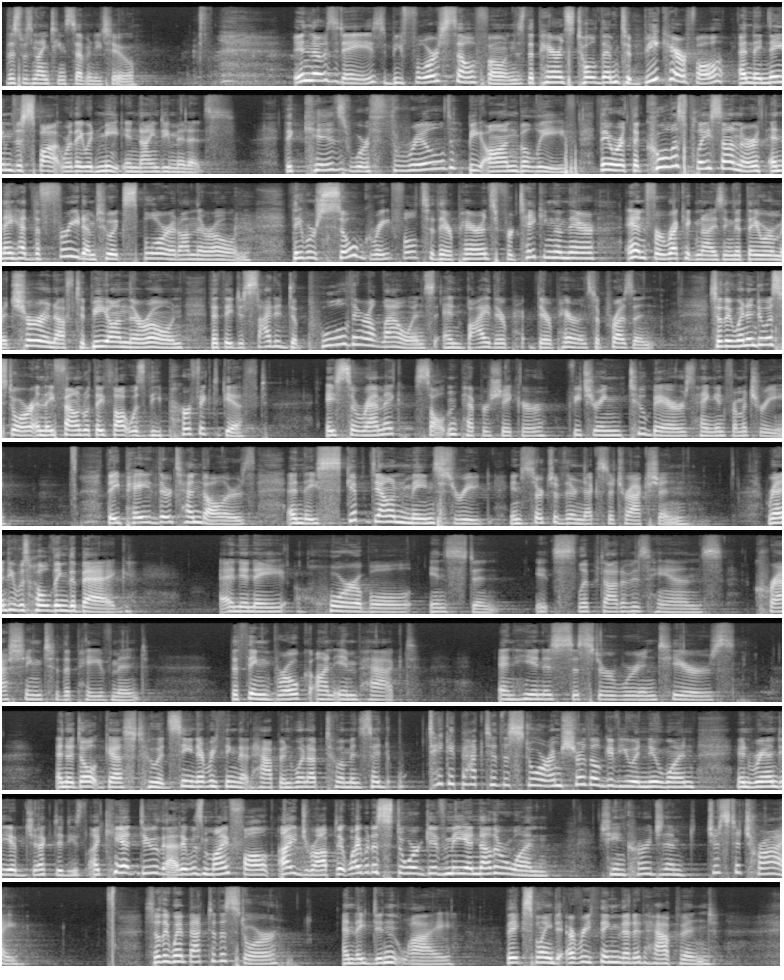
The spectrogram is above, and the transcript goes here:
This was 1972. In those days, before cell phones, the parents told them to be careful and they named the spot where they would meet in 90 minutes. The kids were thrilled beyond belief. They were at the coolest place on earth and they had the freedom to explore it on their own. They were so grateful to their parents for taking them there and for recognizing that they were mature enough to be on their own that they decided to pool their allowance and buy their, their parents a present. So they went into a store and they found what they thought was the perfect gift a ceramic salt and pepper shaker featuring two bears hanging from a tree. They paid their $10 and they skipped down Main Street in search of their next attraction. Randy was holding the bag, and in a horrible instant, it slipped out of his hands, crashing to the pavement. The thing broke on impact and he and his sister were in tears. An adult guest who had seen everything that happened went up to him and said, Take it back to the store. I'm sure they'll give you a new one. And Randy objected. He's, I can't do that. It was my fault. I dropped it. Why would a store give me another one? She encouraged them just to try. So they went back to the store and they didn't lie. They explained everything that had happened.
